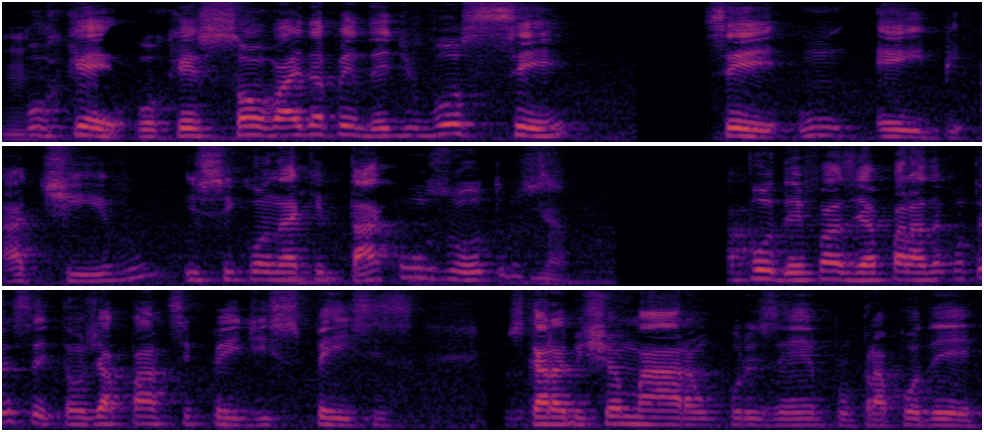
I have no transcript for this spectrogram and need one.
Hum. Por quê? Porque só vai depender de você ser um ape ativo e se conectar com os outros yeah. Para poder fazer a parada acontecer. Então, já participei de spaces. Os caras me chamaram, por exemplo, para poder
